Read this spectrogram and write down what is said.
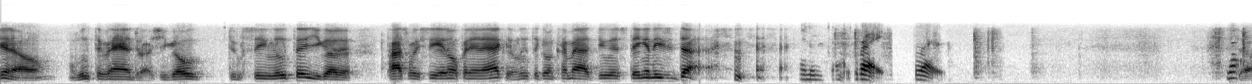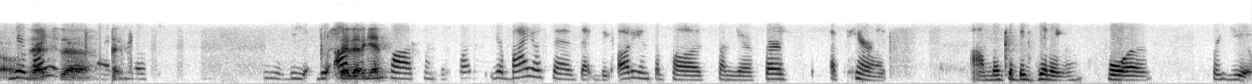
you know, Luther Vandross. You go to see Luther, you go to possibly see an opening act, and Luther gonna come out and do his thing, and he's done. And he's- right, right. Now, So, your bio says uh, that, you know, the, the audience applause from the first, your bio says that the audience applause from your first appearance um, was the beginning for for you.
